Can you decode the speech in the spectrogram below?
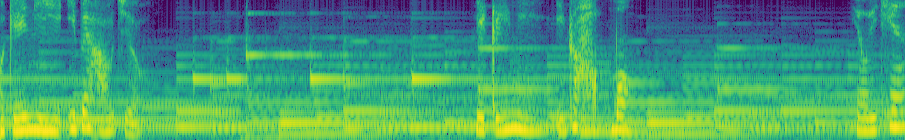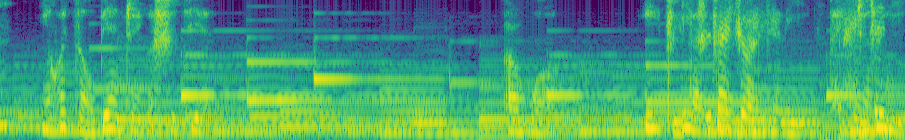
我给你一杯好酒，也给你一个好梦。有一天，你会走遍这个世界，而我一直在这里陪着你。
